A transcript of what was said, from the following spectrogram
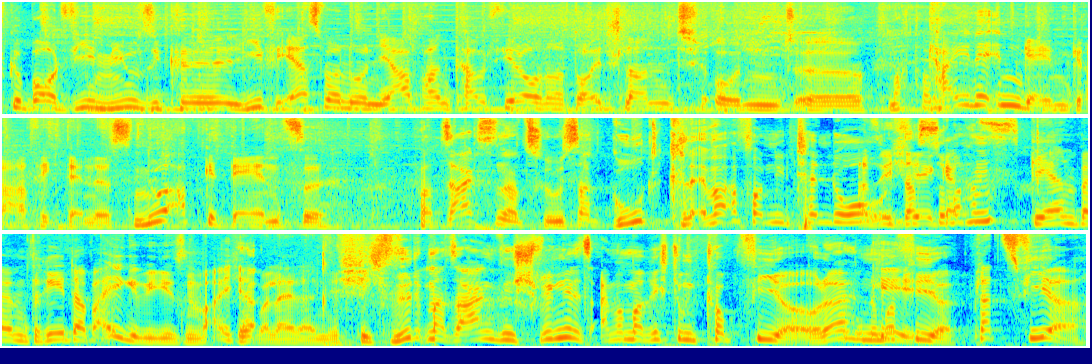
aufgebaut wie ein Musical, lief erstmal nur in Japan, kam später auch nach Deutschland und äh, keine Ingame-Grafik, Dennis, nur Abgedance. Was sagst du dazu? Ist das gut, clever von Nintendo, Also ich das wäre zu machen? ganz gern beim Dreh dabei gewesen, war ich aber leider nicht. Ich würde mal sagen, wir schwingen jetzt einfach mal Richtung Top 4, oder? Nummer 4. Platz 4.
